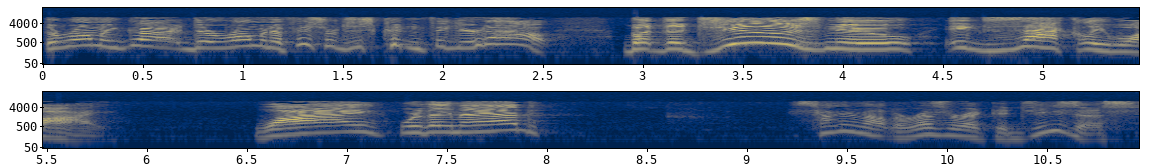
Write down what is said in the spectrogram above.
The Roman guard, the Roman official just couldn't figure it out. But the Jews knew exactly why. Why were they mad? He's talking about the resurrected Jesus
